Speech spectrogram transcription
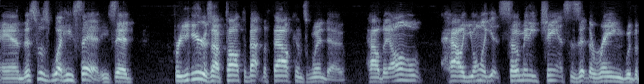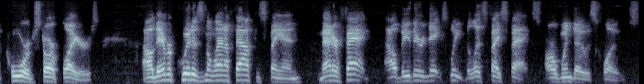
and this was what he said. He said, "For years I've talked about the Falcons window how they all how you only get so many chances at the ring with the core of star players. I'll never quit as an Atlanta Falcons fan. Matter of fact, I'll be there next week. But let's face facts: our window is closed,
